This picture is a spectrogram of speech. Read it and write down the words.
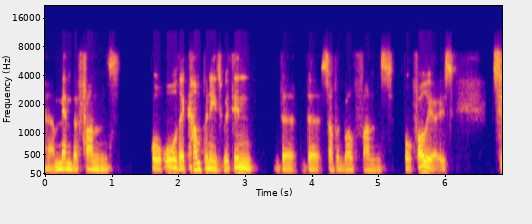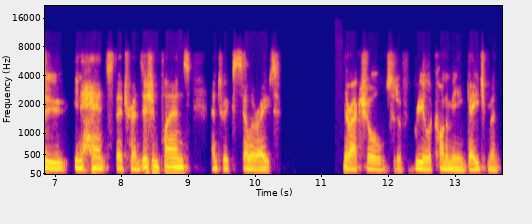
uh, member funds or, or their companies within the, the sovereign wealth funds portfolios to enhance their transition plans and to accelerate their actual sort of real economy engagement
